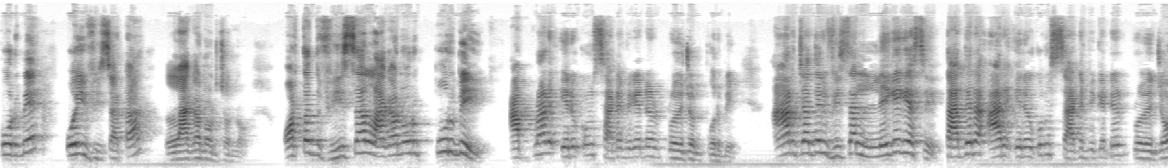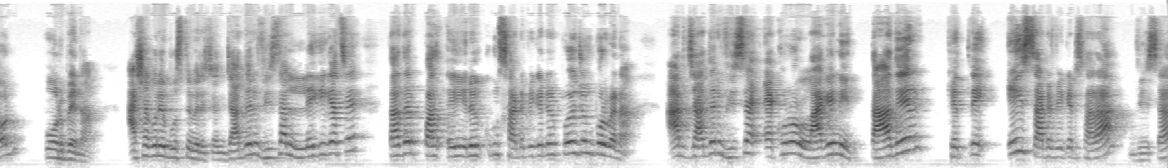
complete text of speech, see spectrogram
পড়বে ওই ভিসাটা লাগানোর জন্য। অর্থাৎ ভিসা লাগানোর পূর্বেই আপনার এরকম সার্টিফিকেটের প্রয়োজন পড়বে। আর যাদের ভিসা লেগে গেছে, তাদের আর এরকম সার্টিফিকেটের প্রয়োজন পড়বে না। আশা করি বুঝতে পেরেছেন। যাদের ভিসা লেগে গেছে, তাদের এরকম সার্টিফিকেটের প্রয়োজন পড়বে না। আর যাদের ভিসা এখনও লাগেনি, তাদের ক্ষেত্রে এই সার্টিফিকেট ছাড়া ভিসা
